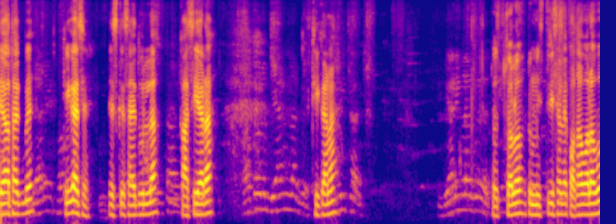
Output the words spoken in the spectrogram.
দেওয়া থাকবে। ঠিক আছে? এস কে সাইদুল্লাহ, কাশিয়ারা, ঠিকানা। তো চলো, একটু মিস্ত্রির সাথে কথা বলাবো।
